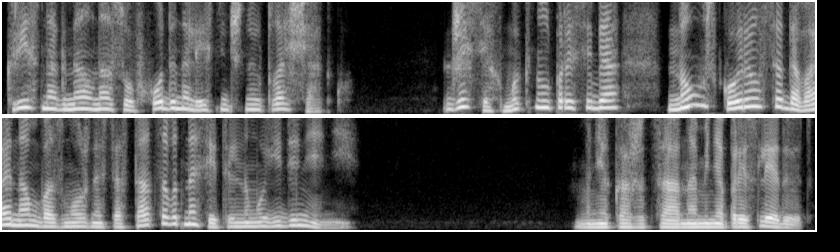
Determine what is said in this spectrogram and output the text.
Крис нагнал нас у входа на лестничную площадку. Джесси хмыкнул про себя, но ускорился, давая нам возможность остаться в относительном уединении. «Мне кажется, она меня преследует.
